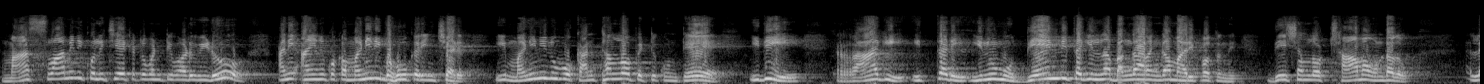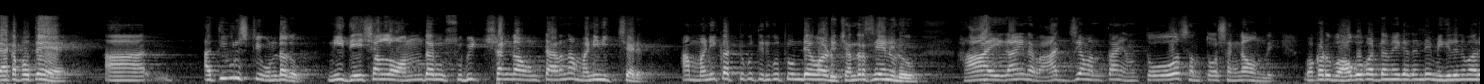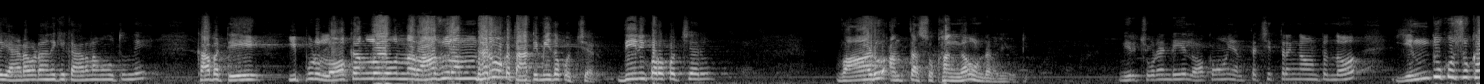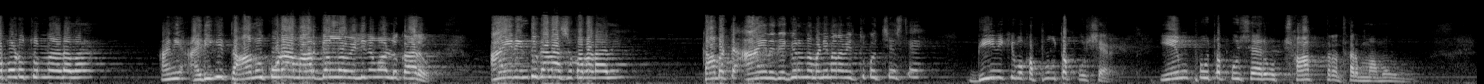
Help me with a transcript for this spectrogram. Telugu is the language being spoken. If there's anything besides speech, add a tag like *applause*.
మా స్వామిని కొలిచేటటువంటి వాడు వీడు అని ఆయనకు ఒక మణిని బహూకరించాడు. ఈ మణిని నువ్వు కంఠంలో పెట్టుకుంటే ఇది రాగి ఇత్తడి ఇనుము దేన్ని తగిలిన బంగారంగా మారిపోతుంది. దేశంలో క్షామ ఉండదు. లేకపోతే అతివృష్టి ఉండదు. నీ దేశంలో అందరూ సుభిక్షంగా ఉంటారని ఆ మణినిచ్చాడు ఆ మణి కట్టుకు తిరుగుతుండేవాడు చంద్రసేనుడు. హాయిగా ఆయన రాజ్యం అంతా ఎంతో సంతోషంగా ఉంది. ఒకడు బాగుపడ్డమే కదండి మిగిలిన వారు ఏడవడానికి కారణమవుతుంది. కాబట్టి ఇప్పుడు లోకంలో ఉన్న రాజులందరూ ఒక తాటి మీదకి వచ్చారు దీని కొరకు వచ్చారు వాడు అంత సుఖంగా ఉండడం ఏమిటి? మీరు చూడండి లోకం ఎంత చిత్రంగా ఉంటుందో. ఎందుకు సుఖపడుతున్నాడలా? అని అడిగి తాను కూడా మార్గంలో వెళ్ళిన వాళ్ళు కారు. ఆయన ఎందుకు అలా సుఖపడాలి? కాబట్టి ఆయన దగ్గరున్న మణి మనం ఎత్తుకొచ్చేస్తే దీనికి ఒక పూత పూశారు. ఏం పూత పూశారు? క్షాత్ర ధర్మము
